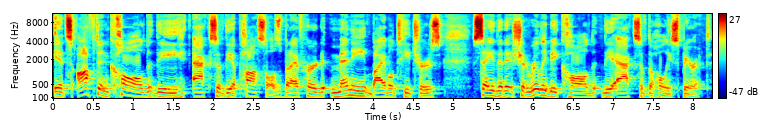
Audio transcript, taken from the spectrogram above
It's often called the Acts of the Apostles, but I've heard many Bible teachers say that it should really be called the Acts of the Holy Spirit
